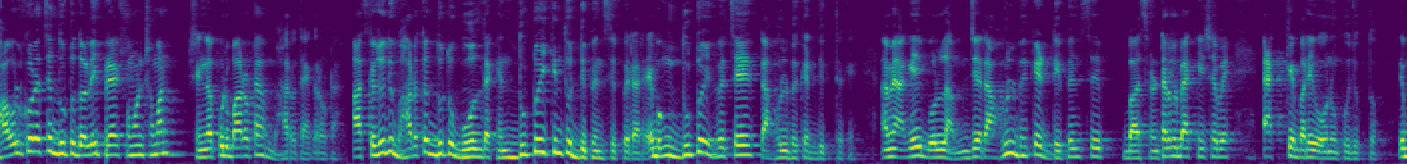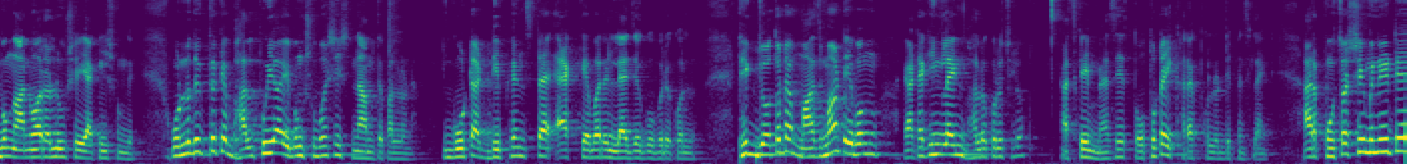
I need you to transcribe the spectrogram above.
ফাউল করেছে দুটো দলই প্রায় সমান সমান সিঙ্গাপুর বারোটা, ভারত এগারোটা। আজকে যদি ভারতের দুটো গোল দেখেন, দুটোই কিন্তু ডিফেন্সিভ প্লেয়ার এবং দুটোই হয়েছে রাহুল ভেকের দিক থেকে। আমি আগেই বললাম যে রাহুল ভেকের ডিফেন্সিভ বা সেন্ট্রাল ব্যাক হিসেবে একেবারেই অনুপযুক্ত এবং আনোয়ার আলু সেই একই সঙ্গে। অন্যদিক থেকে ভালপুইয়া এবং শুভাশিস নামতে পারল না। গোটা ডিফেন্সটা একেবারে ল্যাজে গোবরে করল। ঠিক যতটা মাঝমাঠ এবং অ্যাটাকিং লাইন ভালো করেছিল, আজকে এই ম্যাচে ততটাই খারাপ করল ডিফেন্স লাইন আর পঁচাশি মিনিটে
